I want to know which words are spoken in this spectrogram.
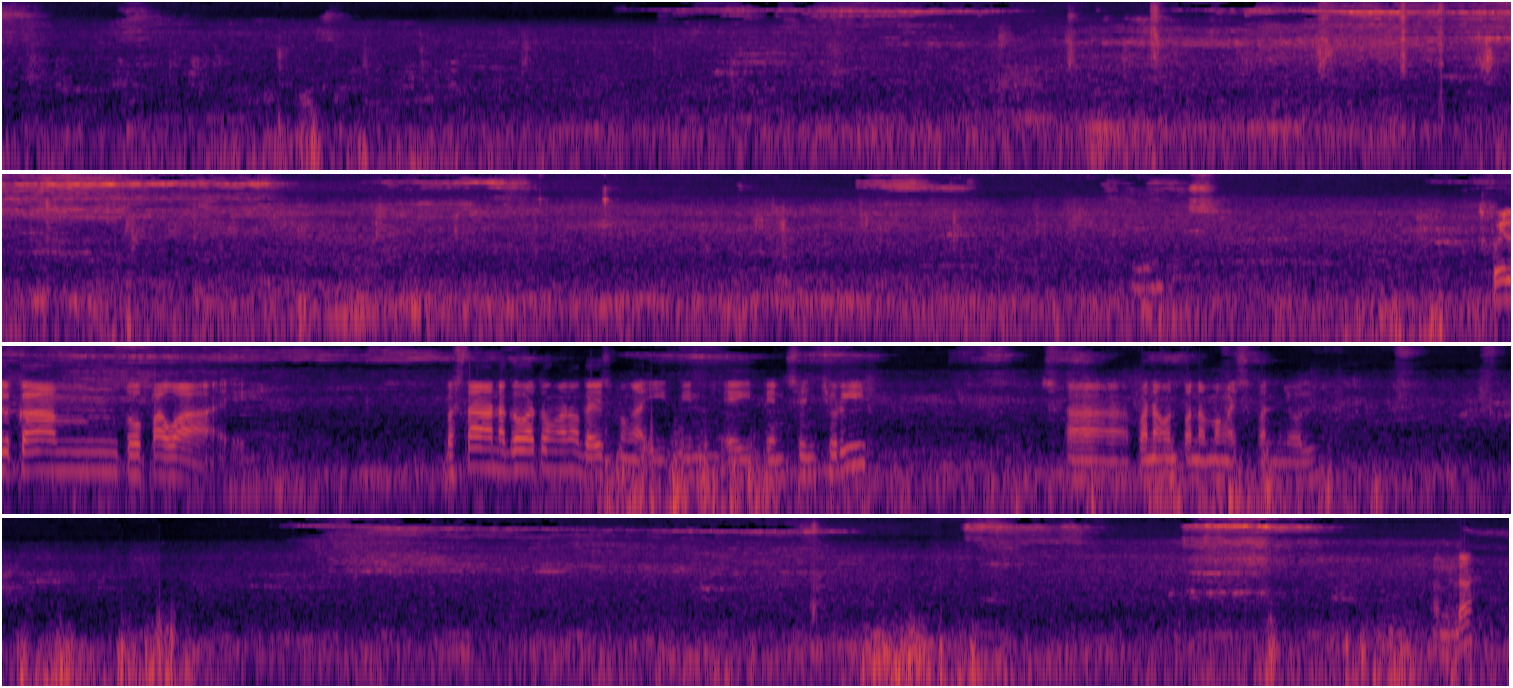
Ayan, guys. Welcome to Pawai. Basta nagawa tong ano guys, mga 18, 18th century sa panahon pa ng mga Espanyol. Anda?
